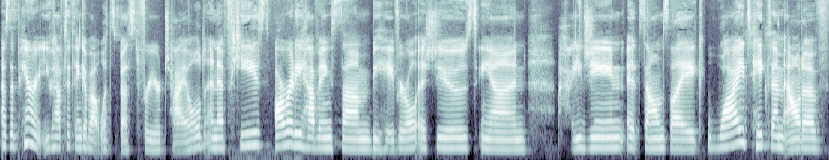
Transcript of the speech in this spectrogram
as a parent, you have to think about what's best for your child. And if he's already having some behavioral issues and hygiene, it sounds like, why take them out of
